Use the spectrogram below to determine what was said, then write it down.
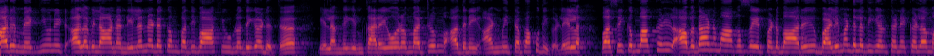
ஆறு மெக்யூனிட் அளவிலான நிலநடுக்கம் பதிவாகியுள்ளதை அடுத்து இலங்கையின் கரையோரம் மற்றும் அதனை அண்மித்த பகுதிகளில் வசிக்கும் மக்கள் அவதானமாக செயற்படுமாறு வளிமண்டலவியல் திணைக்களம்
